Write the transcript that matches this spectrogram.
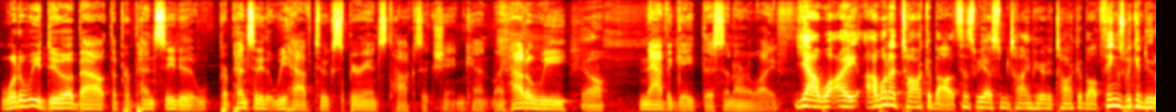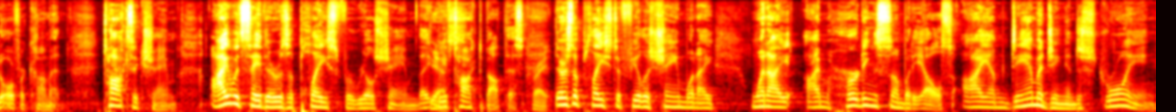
What do we do about the propensity to propensity that we have to experience toxic shame kent like how do we Yeah. navigate this in our life Yeah, well, I, I want to talk about, since we have some time here to talk about things we can do to overcome it. Toxic shame. I would say there is a place for real shame. Yes. We've talked about this. Right. There's a place to feel ashamed when I when I, I'm hurting somebody else. I am damaging and destroying.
